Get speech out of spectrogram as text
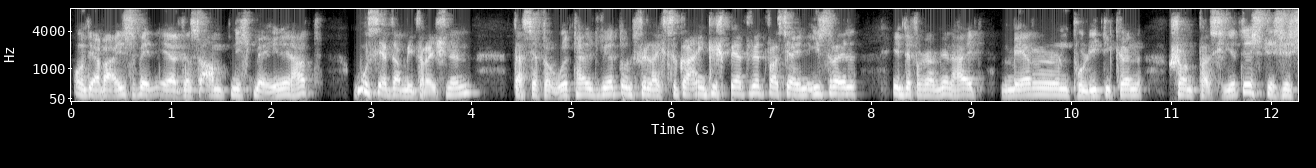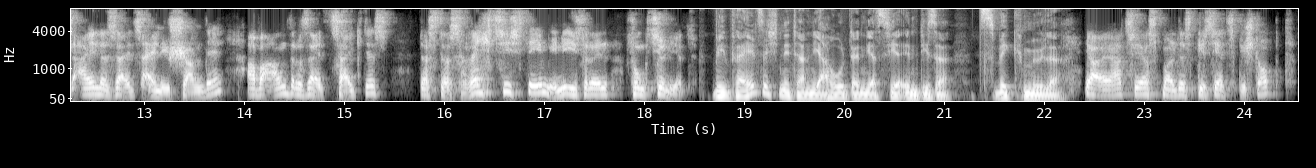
Und er weiß, wenn er das Amt nicht mehr inne hat, muss er damit rechnen, dass er verurteilt wird und vielleicht sogar eingesperrt wird, was ja in Israel in der Vergangenheit mehreren Politikern schon passiert ist. Das ist einerseits eine Schande, aber andererseits zeigt es, dass das Rechtssystem in Israel funktioniert. Wie verhält sich Netanyahu denn jetzt hier in dieser Zwickmühle? Ja, er hat zuerst mal das Gesetz gestoppt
